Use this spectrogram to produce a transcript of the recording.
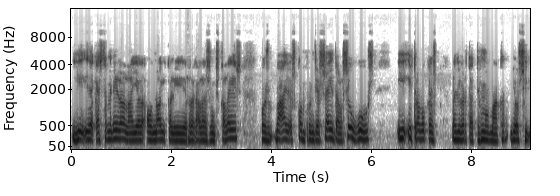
I, i d'aquesta manera la noia o noi que li regales uns calés doncs va es compra un jersei del seu gust i, i trobo que la llibertat és molt maca. Jo sí.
